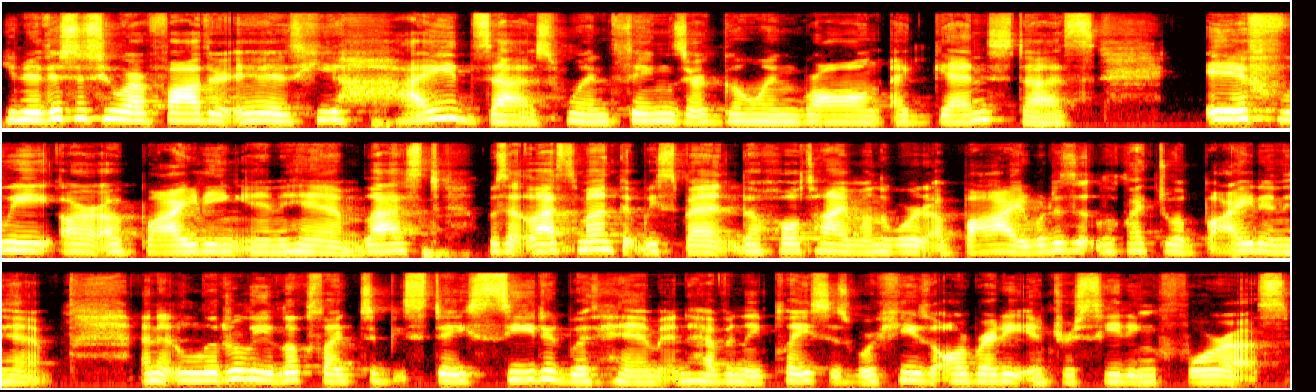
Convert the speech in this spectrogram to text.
you know, this is who our Father is. He hides us when things are going wrong against us if we are abiding in him last was it last month that we spent the whole time on the word abide what does it look like to abide in him and it literally looks like to be, stay seated with him in heavenly places where he's already interceding for us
